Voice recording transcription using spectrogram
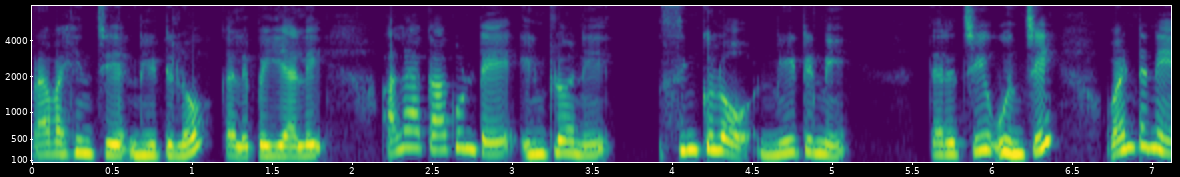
ప్రవహించే నీటిలో కలిపేయాలి. అలా కాకుంటే ఇంట్లోని సింకులో నీటిని తెరిచి ఉంచి వెంటనే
